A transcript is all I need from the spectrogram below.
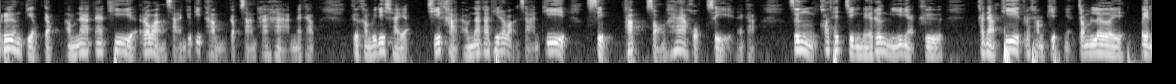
เรื่องเกี่ยวกับอำนาจหน้าที่ระหว่างศาลยุติธรรมกับศาลทหารนะครับ คือคำวินิจฉัยชี้ขาดอำนาจหน้าที่ระหว่างศาลที่ 10ทับ2564 นะครับ ซึ่งข้อเท็จจริงในเรื่องนี้เนี่ยคือขณะที่กระทำผิดเนี่ยจำเลยเป็น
